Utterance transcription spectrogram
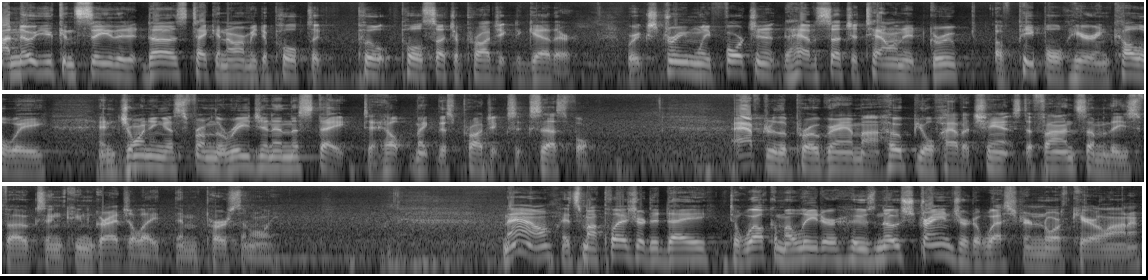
I know you can see that it does take an army to pull, to pull, pull such a project together. We're extremely fortunate to have such a talented group of people here in Cullowhee and joining us from the region and the state to help make this project successful. After the program, I hope you'll have a chance to find some of these folks and congratulate them personally. Now, it's my pleasure today to welcome a leader who's no stranger to Western North Carolina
